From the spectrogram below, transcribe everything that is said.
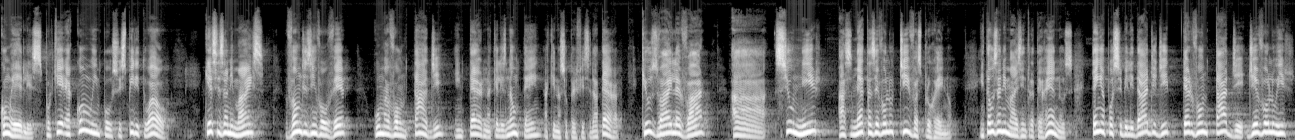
com eles, porque é com o impulso espiritual que esses animais vão desenvolver uma vontade interna que eles não têm aqui na superfície da Terra, que os vai levar a se unir às metas evolutivas para o reino. Então, os animais intraterrenos têm a possibilidade de ter vontade de evoluir,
